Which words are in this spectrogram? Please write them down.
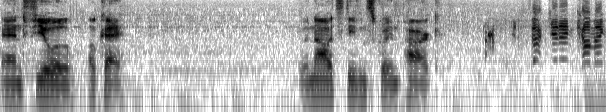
and fuel. Okay. We're now at Stephen's Green Park. Infected incoming.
